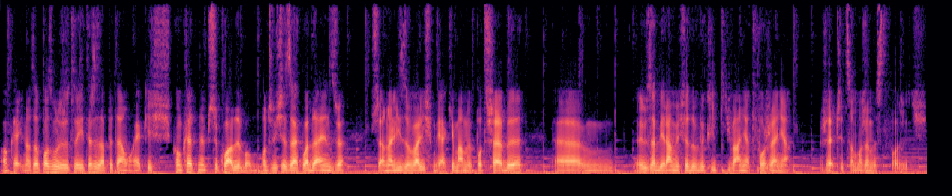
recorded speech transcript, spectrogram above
Okej, no to pozwól, że tutaj też zapytam o jakieś konkretne przykłady, bo oczywiście zakładając, że przeanalizowaliśmy, jakie mamy potrzeby, już zabieramy się do wyklikiwania, tworzenia rzeczy. Co możemy stworzyć?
